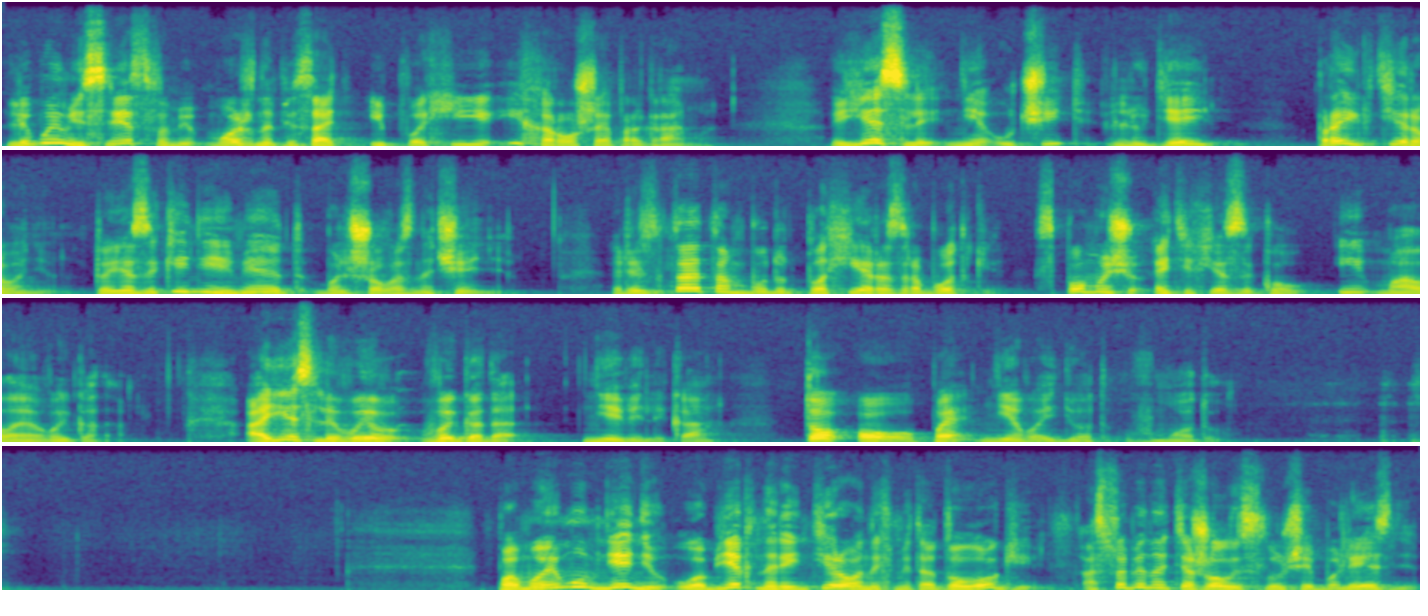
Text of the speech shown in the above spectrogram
Любыми средствами можно писать и плохие, и хорошие программы. Если не учить людей проектированию, то языки не имеют большого значения. Результатом будут плохие разработки с помощью этих языков и малая выгода. А если вы, выгода невелика, то ООП не войдет в моду. По моему мнению, у объектно-ориентированных методологий особенно тяжелый случай болезни,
